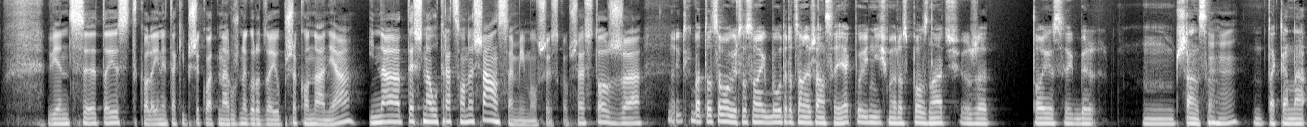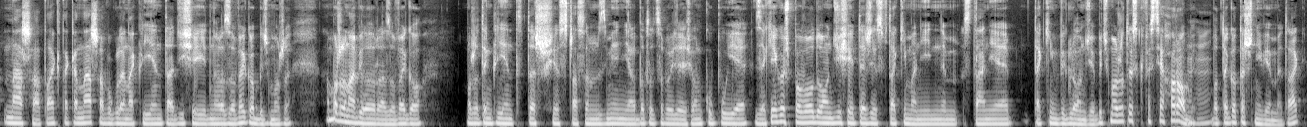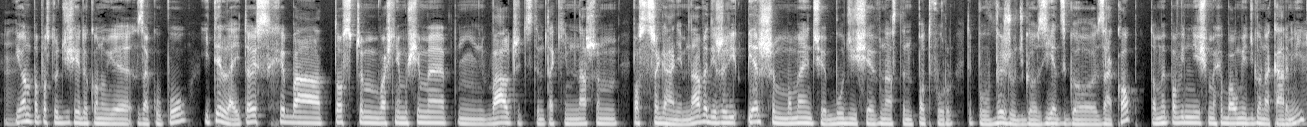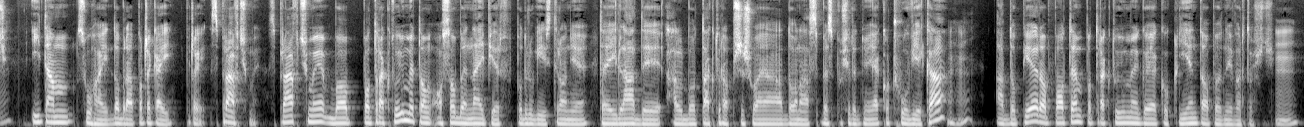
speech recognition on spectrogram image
Więc y, to jest kolejny taki przykład na różnego rodzaju przekonania i na, też na utracone szanse mimo wszystko, przez to, że... No i chyba to, co mówisz, to są jakby utracone szanse. Jak powinniśmy rozpoznać, że to jest jakby szansa? Mhm taka na, nasza, tak? Taka nasza w ogóle na klienta dzisiaj jednorazowego być może, a może na wielorazowego. Może ten klient też się z czasem zmieni, albo to, co powiedziałeś, on kupuje z jakiegoś powodu, on dzisiaj też jest w takim, a nie innym stanie takim wyglądzie. Być może to jest kwestia choroby, mhm. bo tego też nie wiemy, tak? Mhm. I on po prostu dzisiaj dokonuje zakupu i tyle. I to jest chyba to, z czym właśnie musimy mm, walczyć, z tym takim naszym postrzeganiem. Nawet jeżeli w pierwszym momencie budzi się w nas ten potwór typu wyrzuć go, zjedz go, zakop, to my powinniśmy chyba umieć go nakarmić. Mhm i tam, słuchaj, dobra, poczekaj, poczekaj, sprawdźmy, sprawdźmy, bo potraktujmy tą osobę najpierw po drugiej stronie tej lady albo ta, która przyszła do nas bezpośrednio jako człowieka, mhm. a dopiero potem potraktujmy go jako klienta o pewnej wartości. Mhm.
